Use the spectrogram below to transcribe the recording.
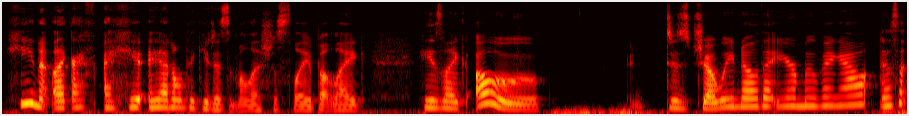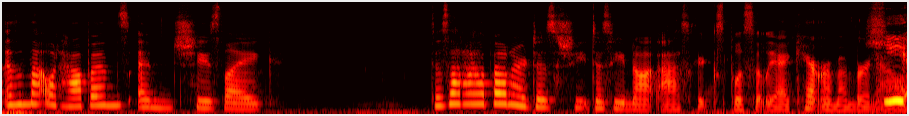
he like I, I I don't think he does it maliciously, but like he's like, oh, does Joey know that you're moving out? Doesn't isn't that what happens? And she's like, does that happen or does she does he not ask explicitly? I can't remember now. He,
